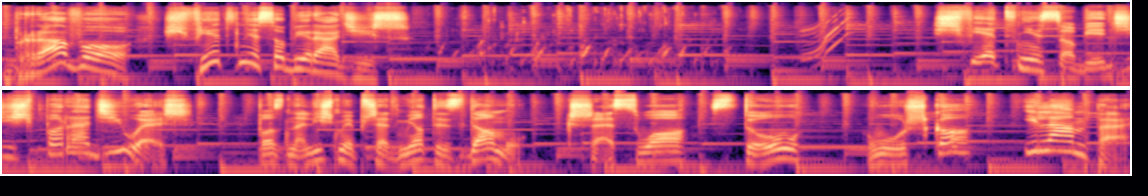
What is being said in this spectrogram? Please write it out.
Brawo! Świetnie sobie radzisz. Świetnie sobie dziś poradziłeś. Poznaliśmy przedmioty z domu: krzesło, stół, łóżko i lampę.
